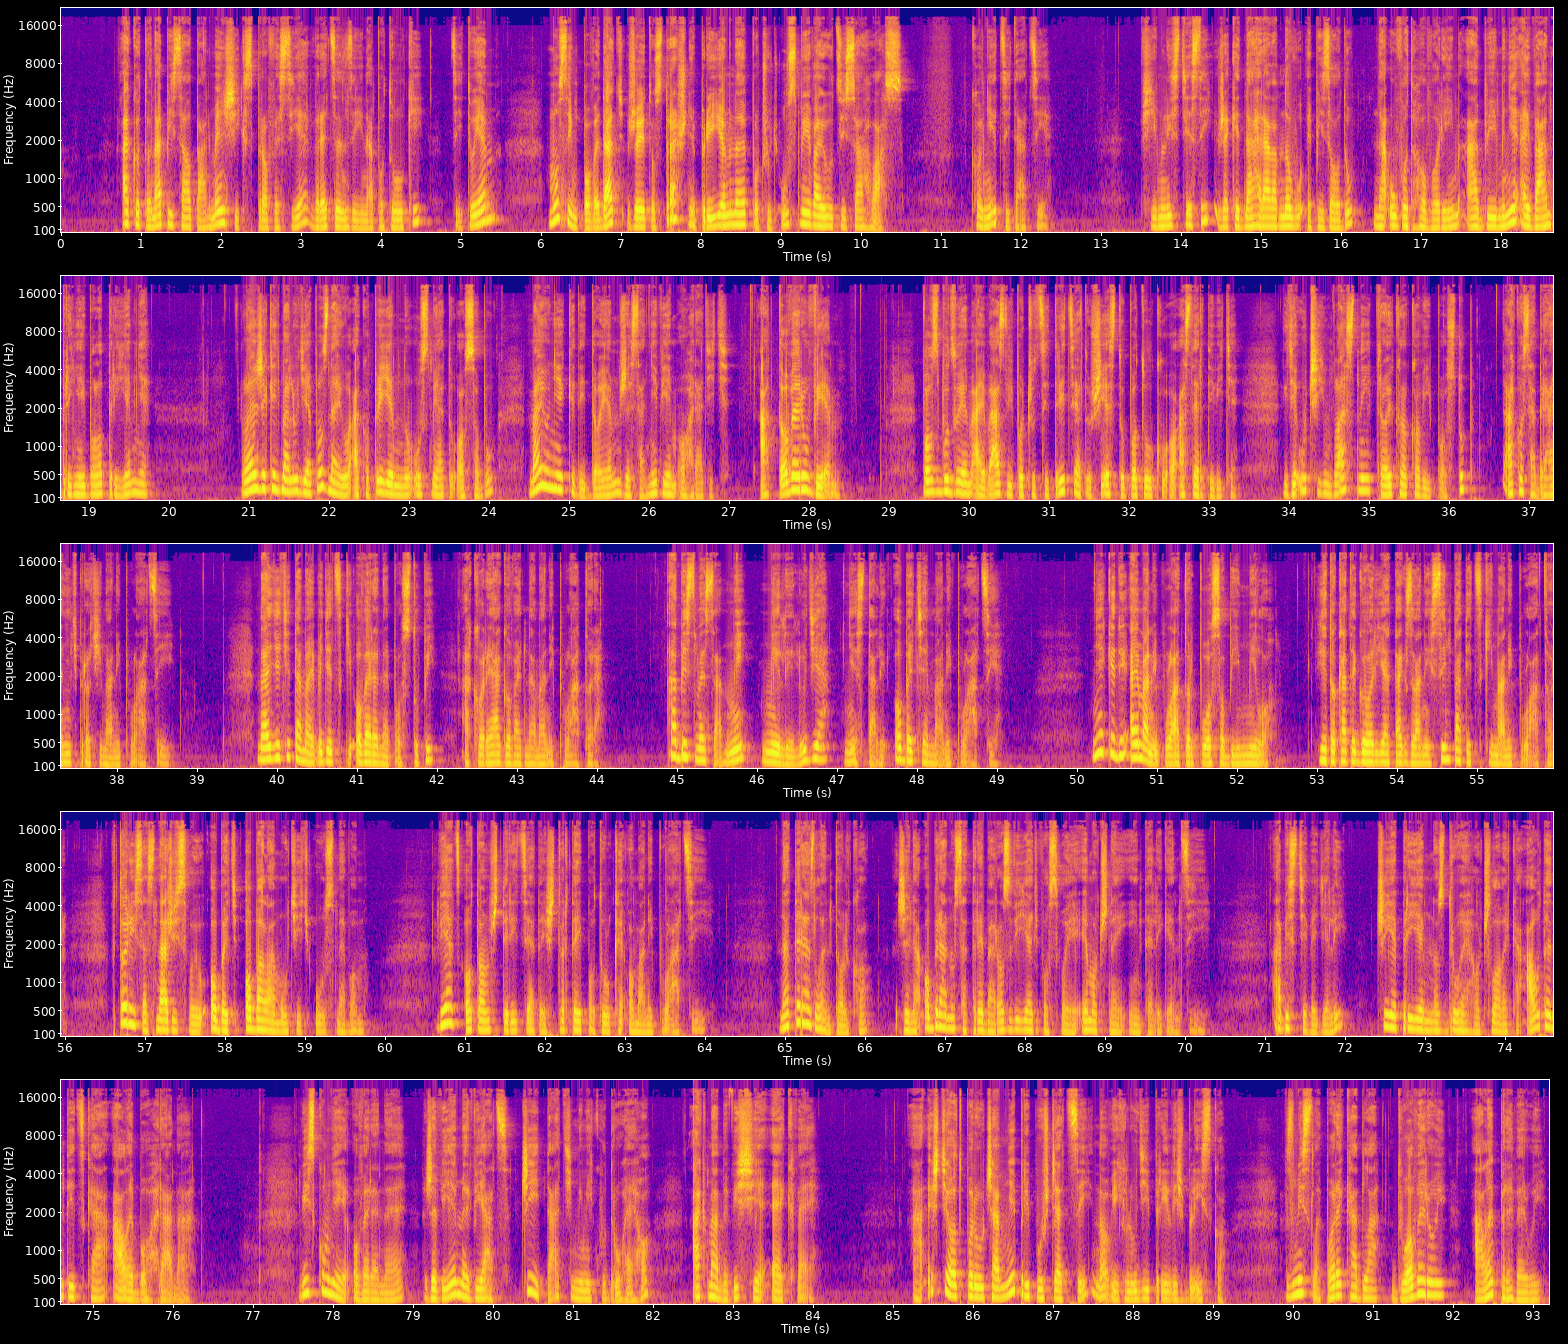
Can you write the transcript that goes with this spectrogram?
Ako to napísal pán Menšík z profesie v recenzii na potulky – Citujem, musím povedať, že je to strašne príjemné počuť usmievajúci sa hlas. Koniec citácie. Všimli ste si, že keď nahrávam novú epizódu, na úvod hovorím, aby mne aj vám pri nej bolo príjemne? Lenže keď ma ľudia poznajú ako príjemnú usmiatú osobu, majú niekedy dojem, že sa neviem ohradiť. A to veru viem. Povzbudzujem aj vás vypočuť si 36. potulku o asertivite kde učím vlastný trojkrokový postup, ako sa brániť proti manipulácii. Nájdete tam aj vedecky overené postupy, ako reagovať na manipulátora. Aby sme sa my, milí ľudia, nestali obete manipulácie. Niekedy aj manipulátor pôsobí milo. Je to kategória tzv. sympatický manipulátor, ktorý sa snaží svoju obeť obalamútiť úsmevom. Viac o tom v 44. potulke o manipulácii. Na teraz len toľko, že na obranu sa treba rozvíjať vo svojej emočnej inteligencii. Aby ste vedeli, či je príjemnosť druhého človeka autentická alebo hraná. Výskumne je overené, že vieme viac čítať mimiku druhého, ak máme vyššie EQ. A ešte odporúčam nepripúšťať si nových ľudí príliš blízko – v zmysle porekadla dôveruj, ale preveruj.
